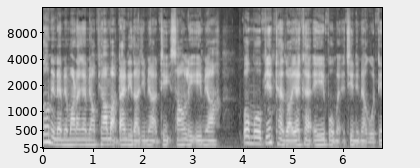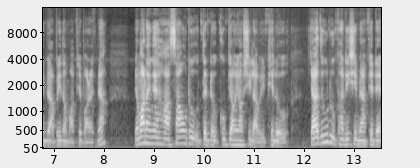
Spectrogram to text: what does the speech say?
ဆုံးအနေနဲ့မြန်မာနိုင်ငံမြောက်ဖျားမှတိုင်းဒေသကြီးများအထိဆောင်းလီအေးများပုံမပြင်းထန်စွာရိုက်ခတ်အေးအေးပုံမဲ့အခြေအနေများကိုတင်ပြပေးသွားမှာဖြစ်ပါရခင်ဗျာမြန်မာနိုင်ငံဟာဆောင်းထုအသစ်တို့ကူပြောင်းရောက်ရှိလာပြီဖြစ်လို့ရာသီဥတုဖန်တီးရှင်များဖြစ်တဲ့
